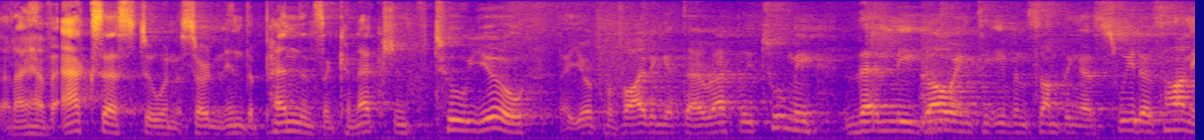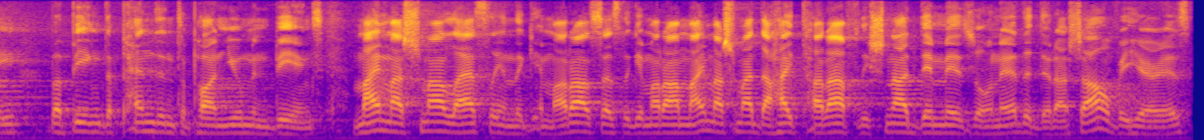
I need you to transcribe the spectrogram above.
that I have access to and a certain independence and connection to you that you're providing it directly to me, than me going to even something as sweet as honey, but being dependent upon human beings. My mashma, lastly, in the Gemara, says the Gemara, my mashma dahai taraf lishna demezone, the drasha over here is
